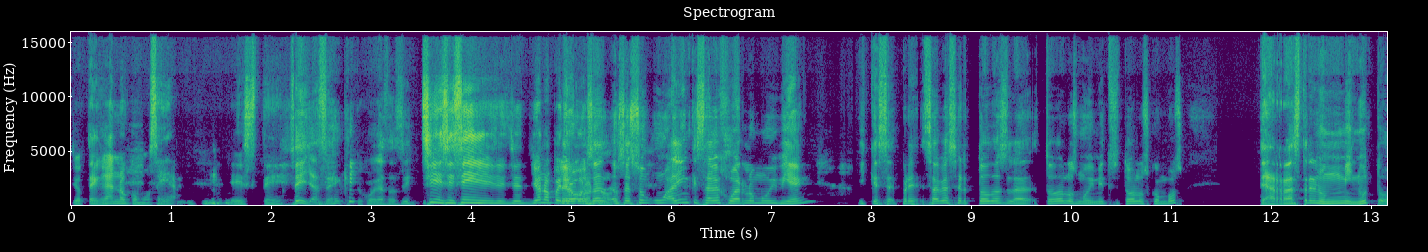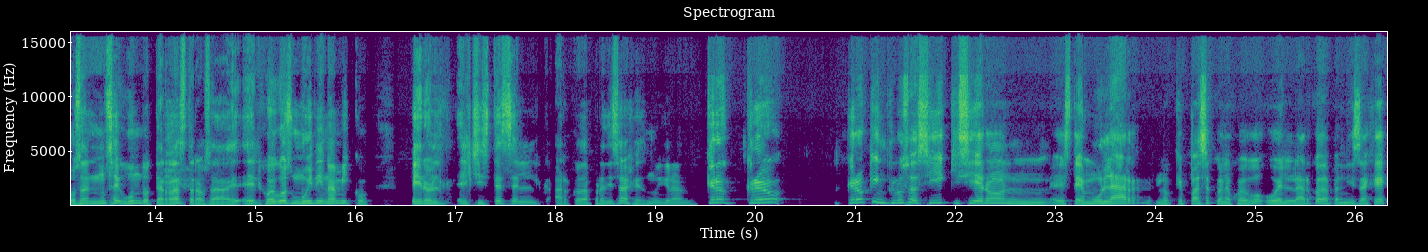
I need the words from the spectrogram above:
yo te gano como sea. Este. Sí, ya sé que tú juegas así. Sí, sí, sí. Yo, yo no peleo Pero, con o sea, o sea, es un- alguien que sabe jugarlo muy bien y que se sabe hacer todas la- todos los movimientos y todos los combos, te arrastra en un minuto, o sea, en un segundo te arrastra. O sea, e- el juego es muy dinámico, pero el, chiste es el arco de aprendizaje, es muy grande. creo, creo, creo que incluso así quisieron este, emular lo que pasa con el juego o el arco de aprendizaje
